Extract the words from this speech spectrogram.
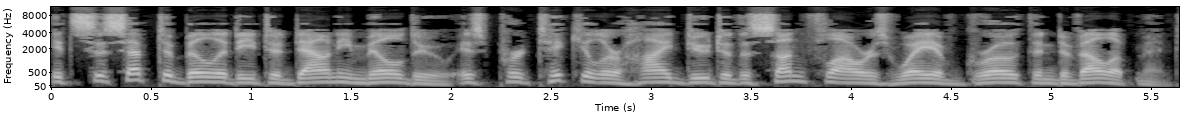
Its susceptibility to downy mildew is particular high due to the sunflower's way of growth and development.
